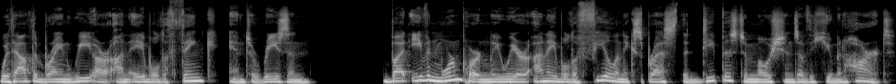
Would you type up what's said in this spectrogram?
Without the brain, we are unable to think and to reason. But even more importantly, we are unable to feel and express the deepest emotions of the human heart.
